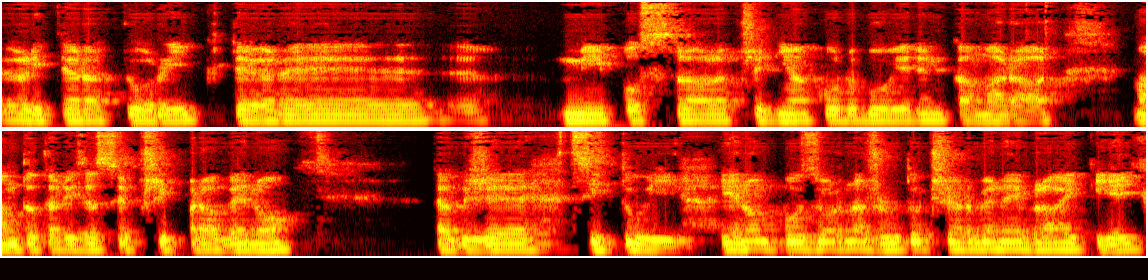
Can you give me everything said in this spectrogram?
literatury, které uh, mi poslal před nějakou dobou jeden kamarád. Mám to tady zase připraveno. Takže cituji, jenom pozor na žluto-červené vlajky, jejich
